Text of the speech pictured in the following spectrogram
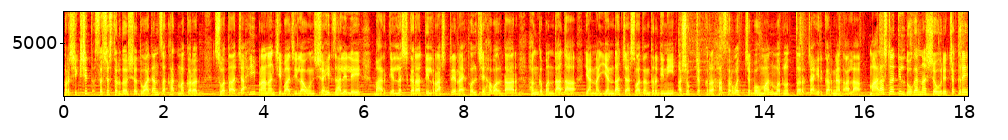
प्रशिक्षित सशस्त्र दहशतवाद्यांचा खात्मा करत स्वतःच्याही प्राणांची बाजी लावून शहीद झालेले भारतीय लष्करातील राष्ट्रीय रायफलचे हवालदार हंगपन दादा यांना यंदाच्या स्वातंत्र्यदिनी अशोक चक्र हा सर्वोच्च बहुमान मरणोत्तर जाहीर करण्यात आला. महाराष्ट्रातील दोघांना शौर्य चक्रे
